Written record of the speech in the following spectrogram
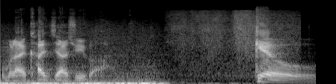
我们来看下去吧。Go。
